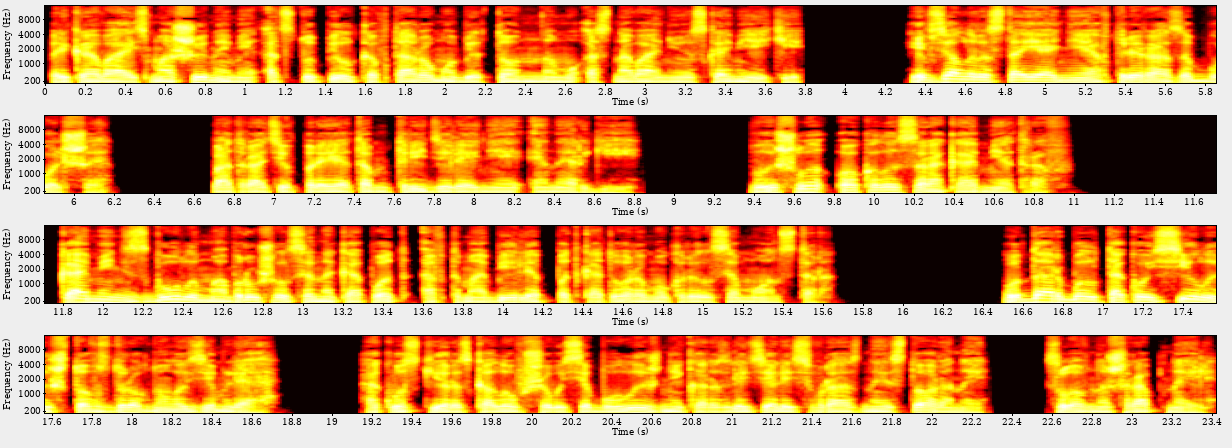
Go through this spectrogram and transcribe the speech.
Прикрываясь машинами, отступил ко второму бетонному основанию скамейки и взял расстояние в три раза больше, потратив при этом три деления энергии. Вышло около 40 метров. Камень с гулом обрушился на капот автомобиля, под которым укрылся монстр. Удар был такой силы, что вздрогнула земля, а куски расколовшегося булыжника разлетелись в разные стороны, словно шрапнель.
